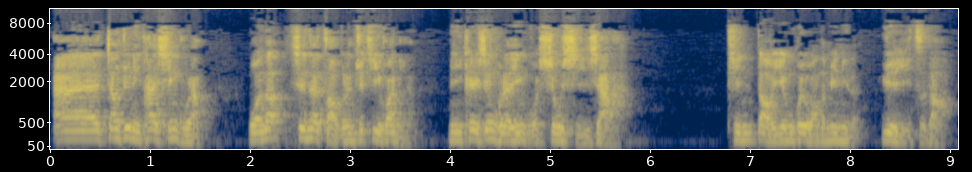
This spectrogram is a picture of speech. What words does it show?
哎，将军你太辛苦了，我呢现在找个人去替换你了，你可以先回来英国休息一下啦。”听到燕惠王的命令了，乐毅知道。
